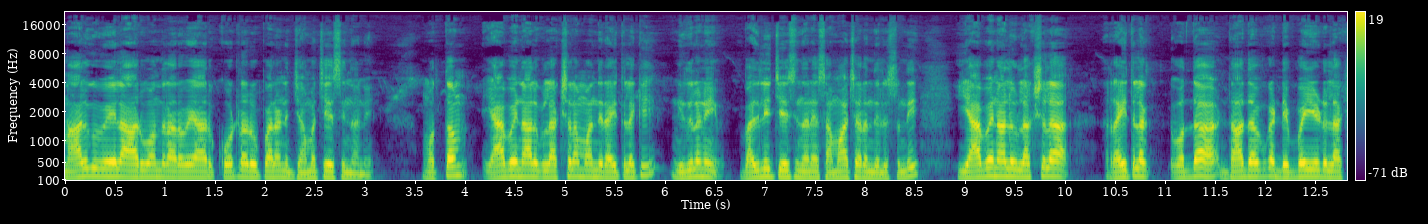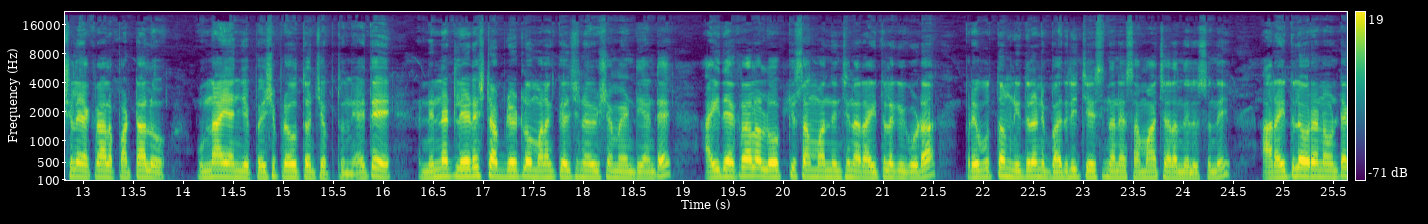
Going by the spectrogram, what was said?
నాలుగు వేల ఆరు వందల అరవై ఆరు కోట్ల రూపాయలని జమ చేసిందని మొత్తం యాభై నాలుగు లక్షల మంది రైతులకి నిధులని బదిలీ చేసిందనే సమాచారం తెలుస్తుంది. ఈ యాభై నాలుగు లక్షల రైతుల వద్ద దాదాపుగా డెబ్బై ఏడు లక్షల ఎకరాల పట్టాలు ఉన్నాయని చెప్పేసి ప్రభుత్వం చెప్తుంది. అయితే నిన్నటి లేటెస్ట్ అప్డేట్లో మనకు తెలిసిన విషయం ఏంటి అంటే ఐదు ఎకరాల లోపుకి సంబంధించిన రైతులకి కూడా ప్రభుత్వం నిధులని బదిలీ చేసిందనే సమాచారం తెలుస్తుంది. ఆ రైతులు ఎవరైనా ఉంటే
